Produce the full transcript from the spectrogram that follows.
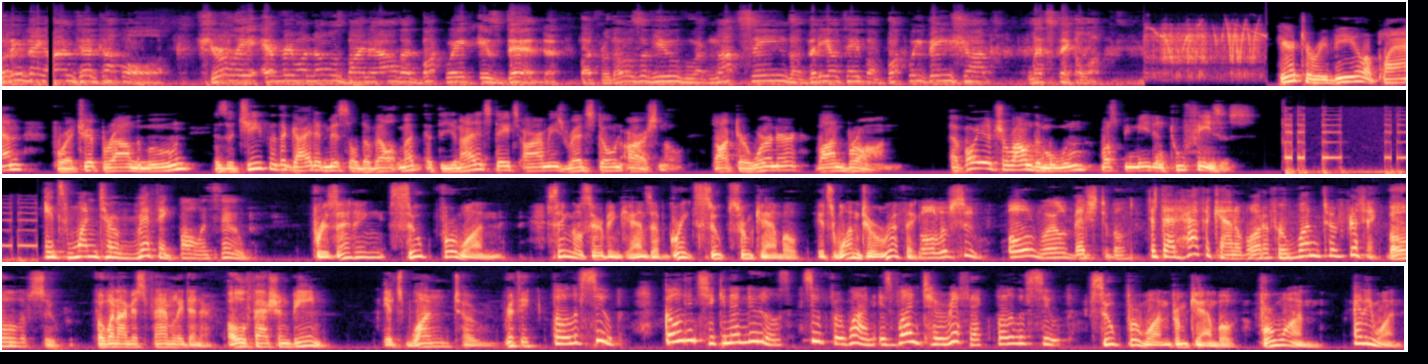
Good evening, I'm Ted Koppel. Surely everyone knows by now that Buckwheat is dead. But for those of you who have not seen the videotape of Buckwheat being shot, let's take a look. Here to reveal a plan for a trip around the moon is the chief of the guided missile development at the United States Army's Redstone Arsenal, Dr. Wernher von Braun. A voyage around the moon must be made in two phases. It's one terrific bowl of soup. Presenting Soup for One. Single serving cans of great soups from Campbell. It's one terrific bowl of soup. Old world vegetable. Just add half a can of water for one terrific bowl of soup. For when I miss family dinner. Old fashioned bean. It's one terrific bowl of soup. Golden chicken and noodles. Soup for one is one terrific bowl of soup. Soup for one from Campbell. For one. Anyone.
